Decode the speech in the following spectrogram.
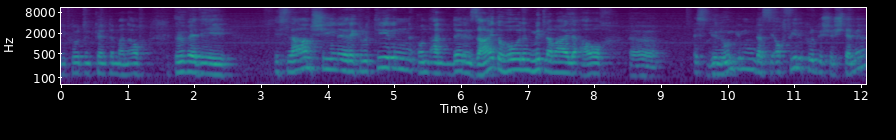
die Kurden könnte man auch über die Islamschiene rekrutieren und an deren Seite holen. Mittlerweile auch äh, ist gelungen, dass sie auch viele kurdische Stämme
